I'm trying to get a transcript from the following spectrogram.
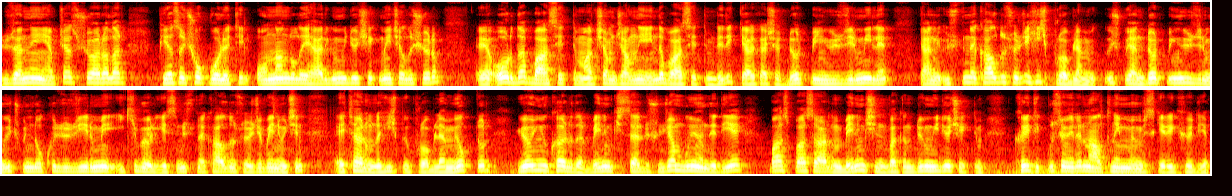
düzenli yayın yapacağız. Şu aralar piyasa çok volatil. Ondan dolayı her gün video çekmeye çalışıyorum. E, orada bahsettim. Akşam canlı yayında bahsettim. Dedik ki arkadaşlar 4120 ile yani üstünde kaldığı sürece hiç problem yok. 3 yani 4120 3922 bölgesinin üstünde kaldığı sürece benim için Ethereum'da hiçbir problem yoktur. Yön yukarıdır. Benim kişisel düşüncem bu yönde diye bas bas ardım. Benim için bakın dün video çektim. Kritik bu seviyelerin altına inmemesi gerekiyor diye.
